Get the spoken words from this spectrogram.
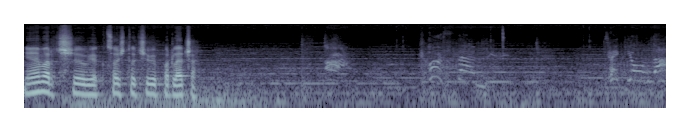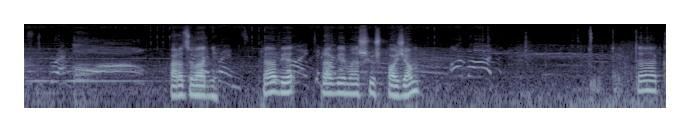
Nie martw się, jak coś to ciebie podleczę. Bardzo ładnie. Prawie, prawie masz już poziom. Tutaj tak.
